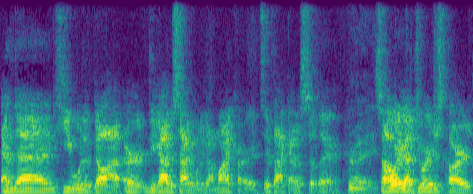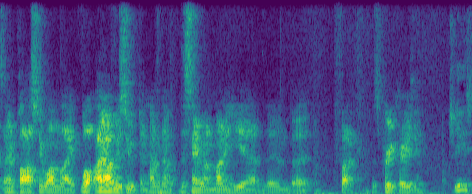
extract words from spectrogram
and then he would have got, or the guy beside me would have got my cards if that guy was still there. Right. So I would have got George's cards and possibly won like well I obviously didn't have enough the same amount of money he had then but fuck it's pretty crazy. Jeez.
